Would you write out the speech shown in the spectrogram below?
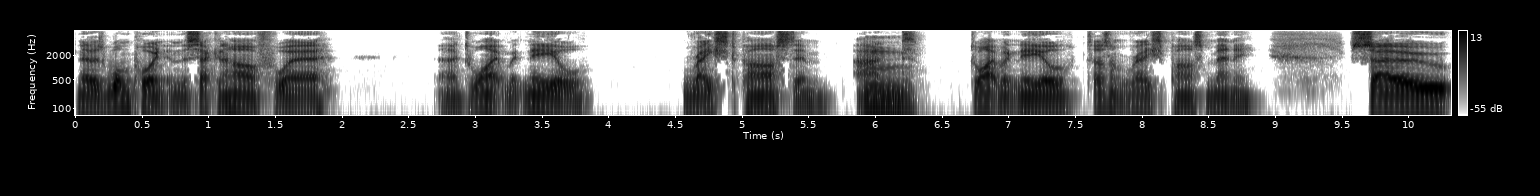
You know, there's one point in the second half where uh, Dwight McNeil raced past him, and Dwight McNeil doesn't race past many. So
